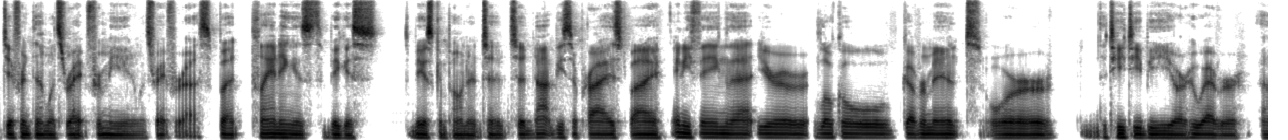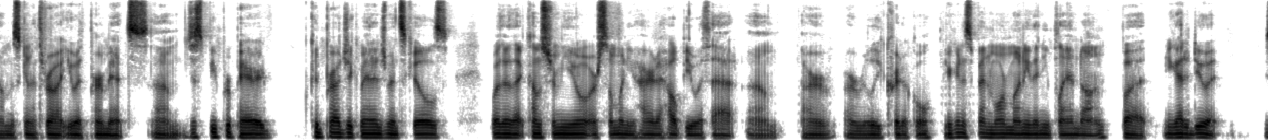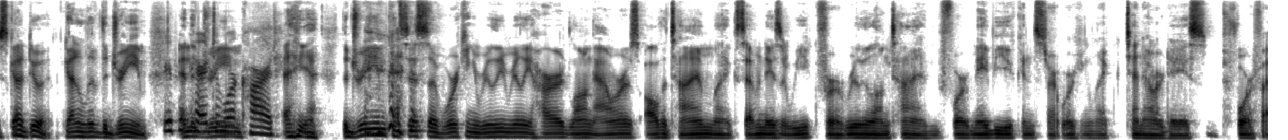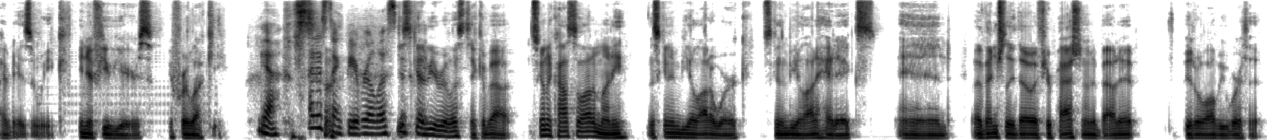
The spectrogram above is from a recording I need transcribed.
different than what's right for me and what's right for us. But planning is the biggest biggest component to to not be surprised by anything that your local government or the TTB or whoever um, is going to throw at you with permits. Um, just be prepared. Good project management skills, whether that comes from you or someone you hire to help you with that, um, are are really critical. You're going to spend more money than you planned on, but you got to do it. You just got to do it. Got to live the dream. The prepared to work hard. Yeah, the dream consists of working really, really hard, long hours all the time, like seven days a week for a really long time before maybe you can start working like 10 hour days, four or five days a week in a few years, if we're lucky. Yeah. I just think be realistic. just got to be realistic about it's going to cost a lot of money. It's going to be a lot of work. It's going to be a lot of headaches. And eventually, though, if you're passionate about it, it'll all be worth it.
